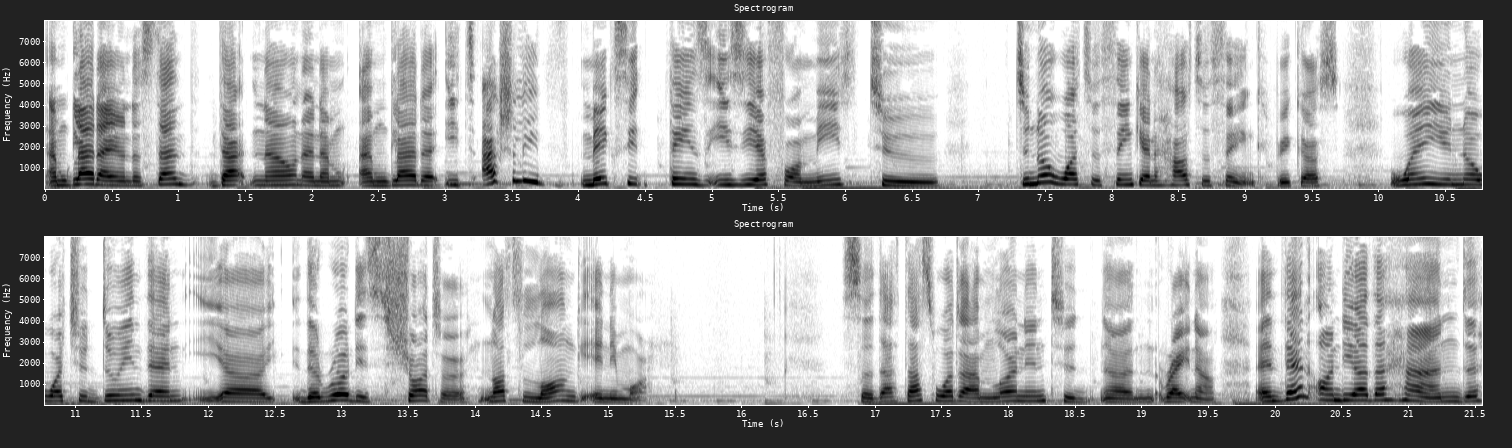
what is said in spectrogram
I'm glad I understand that now, and I'm I'm glad that it actually makes it things easier for me to to know what to think and how to think. Because when you know what you're doing then uh, the road is shorter not long anymore. So that that's what i'm learning to uh, right now. And then on the other hand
